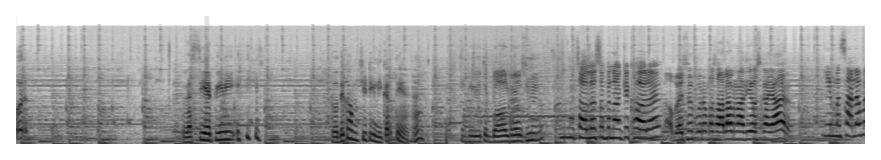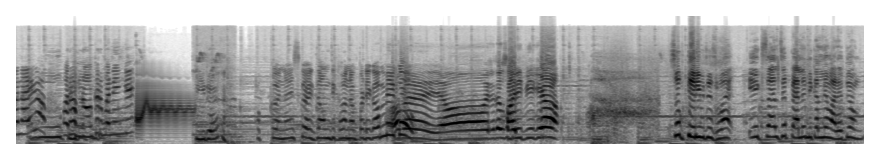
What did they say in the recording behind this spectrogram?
और लस्सी है पीनी। तो देखो हम चीटिंग नहीं करते हैं हाँ? तो ये तो डाल रहा है उसमें मसाला सब बना के खा रहा है। अब इसमें पूरा मसाला बना दिया उसका यार। ये मसाला बनाएगा और हम नौकर बनेंगे। पी रहा है। पक्का ना इसका एग्ज़ाम दिखाना पड़ेगा। मेरे को। यार ये तो सारी पी गया। सब तेरी वजह से हुआ है। एक साल से पहले निकलने वाले थे हम।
